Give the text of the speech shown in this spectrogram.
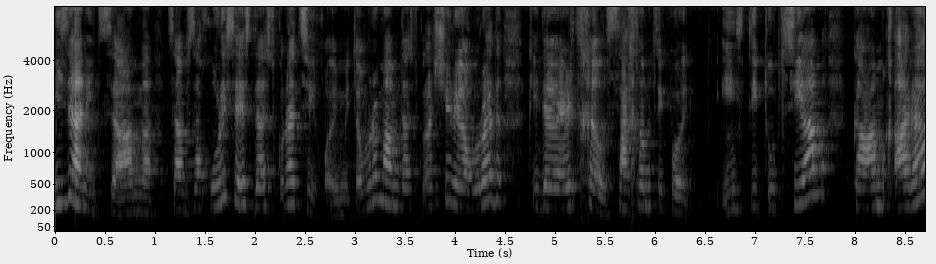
მიზანიც ამ სამსახურის ეს დასკვნაც იყო, იმიტომ რომ ამ დასკვნაში რეალურად კიდევ ერთხელ სახელმწიფო ინსტიტუციამ გაამყარა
